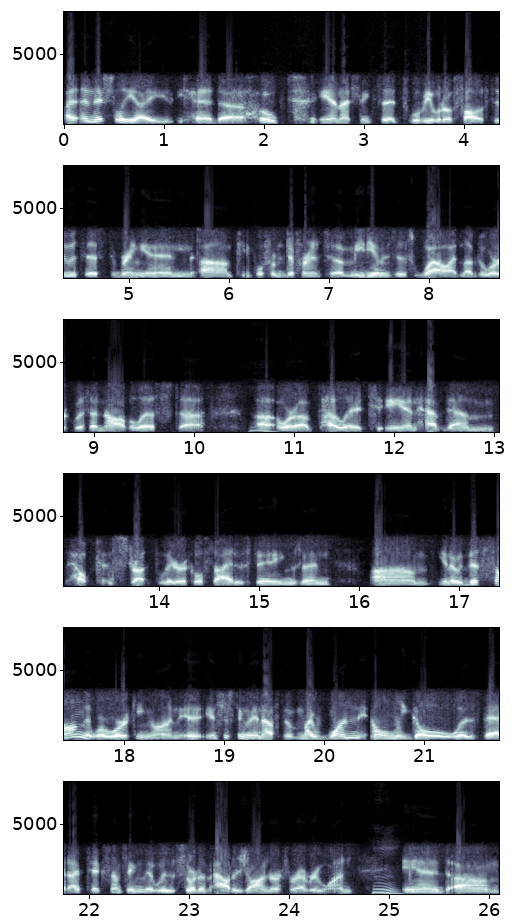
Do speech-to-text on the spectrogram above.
I, initially, I had uh, hoped, and I think that we'll be able to follow through with this, to bring in um, people from different uh, mediums as well. I'd love to work with a novelist uh, uh, or a poet and have them help construct the lyrical side of things. And um, you know, this song that we're working on, interestingly enough, the, my one and only goal was that I picked something that was sort of out of genre for everyone, hmm. and um,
